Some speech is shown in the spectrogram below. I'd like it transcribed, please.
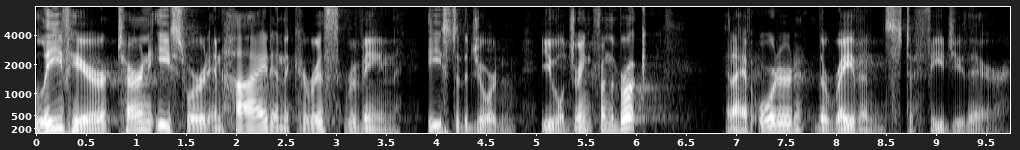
Leave here, turn eastward, and hide in the Kerith ravine, east of the Jordan. You will drink from the brook, and I have ordered the ravens to feed you there.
